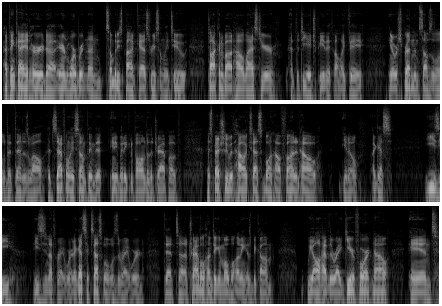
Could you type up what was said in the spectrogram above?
I think I had heard uh, Aaron Warbritton on somebody's podcast recently too, talking about how last year at the THP they felt like they, you know, were spreading themselves a little bit thin as well. It's definitely something that anybody can fall into the trap of, especially with how accessible and how fun and how, you know, I guess easy easy is not the right word. I guess accessible was the right word that uh, travel hunting and mobile hunting has become. We all have the right gear for it now, and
